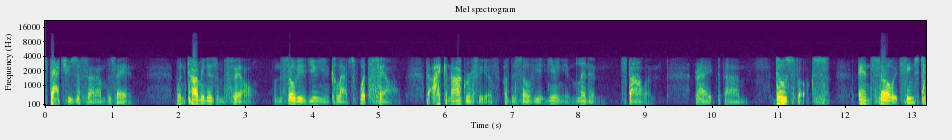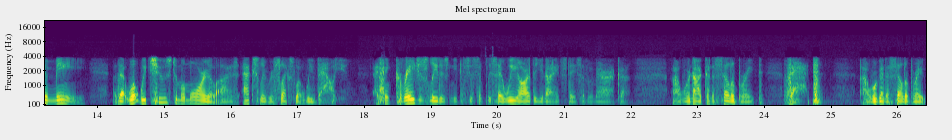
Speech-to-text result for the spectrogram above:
Statues of Saddam Hussein. When communism fell, when the Soviet Union collapsed, what fell? The iconography of, of the Soviet Union, Lenin, Stalin, right? Um, those folks. And so it seems to me that what we choose to memorialize actually reflects what we value. I think courageous leaders need to just simply say, We are the United States of America. Uh, we're not going to celebrate that. Uh, we're going to celebrate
